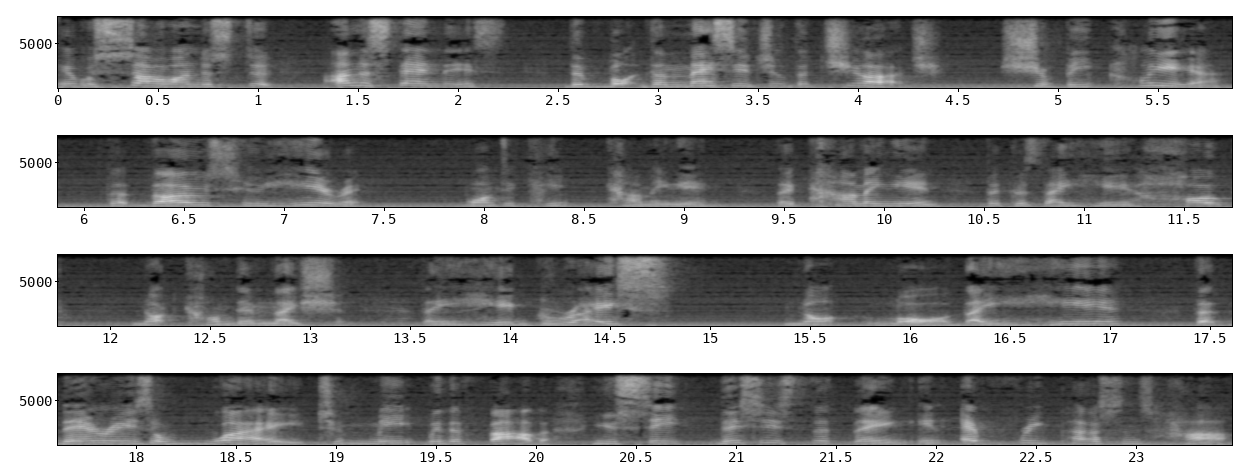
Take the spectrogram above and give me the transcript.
It was so understood. Understand this the, the message of the church should be clear that those who hear it want to keep coming in. They're coming in because they hear hope, not condemnation. They hear grace, not law. They hear that there is a way to meet with the Father. You see, this is the thing in every person's heart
